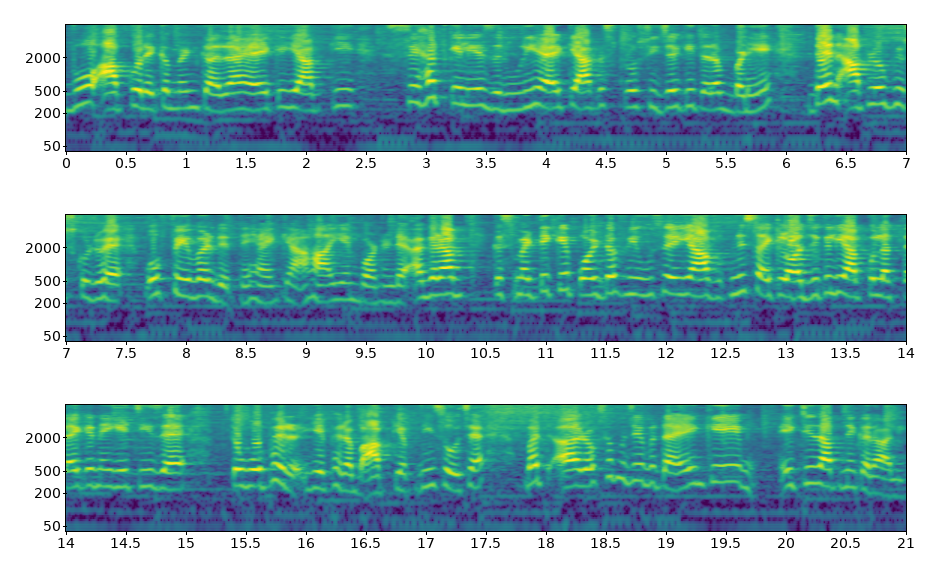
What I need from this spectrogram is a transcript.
वो आपको रिकमेंड कर रहा है कि ये आपकी सेहत के लिए ज़रूरी है कि आप इस प्रोसीजर की तरफ़ बढ़ें। देन आप लोग भी उसको जो है, वो फेवर देते हैं कि हाँ ये इंपॉर्टेंट है। अगर आप कस्मेटिक के पॉइंट ऑफ़ व्यू से या आप अपने साइकोलॉजिकली आपको लगता है कि नहीं, ये चीज़ है तो वो फिर, ये फिर अब आपकी अपनी सोच है। बट डॉक्टर साहब मुझे बताएँ कि एक चीज़ आपने करा ली,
